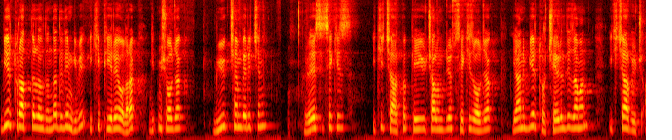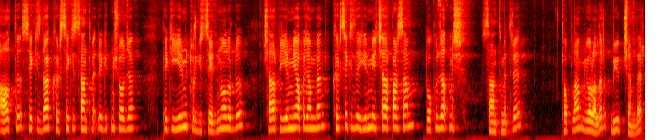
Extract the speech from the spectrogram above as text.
Bir tur attırıldığında dediğim gibi 2 pi r olarak gitmiş olacak. Büyük çember için r'si 8 2 çarpı pi 3 alın diyor 8 olacak. Yani bir tur çevrildiği zaman 2 çarpı 3 6 8 daha 48 santimetre gitmiş olacak. Peki 20 tur gitseydi ne olurdu? Çarpı 20 yapacağım ben. 48 ile 20'yi çarparsam 960 santimetre toplam yol alır. Büyük çember.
